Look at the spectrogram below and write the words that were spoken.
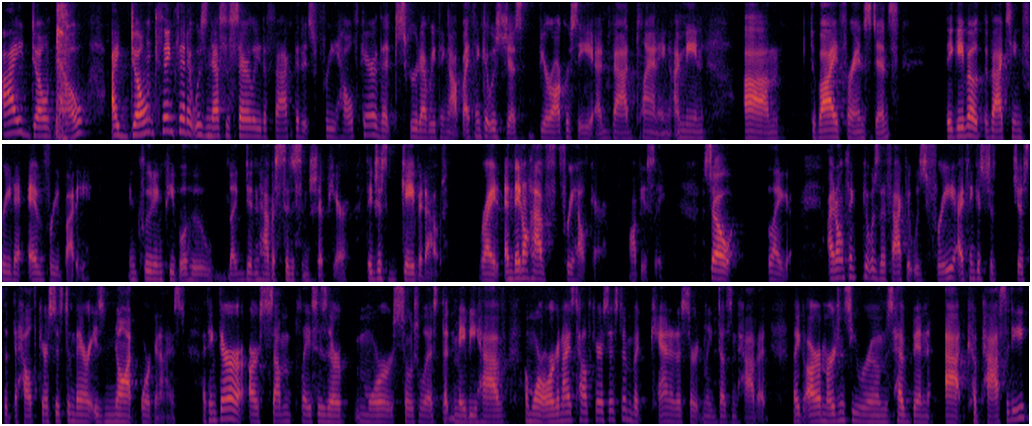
I don't know. I don't think that it was necessarily the fact that it's free healthcare that screwed everything up. I think it was just bureaucracy and bad planning. I mean, um, Dubai, for instance, they gave out the vaccine free to everybody, including people who like didn't have a citizenship here. They just gave it out, right? And they don't have free healthcare, obviously. So, like, I don't think it was the fact it was free. I think it's just just that the healthcare system there is not organized. I think there are, are some places that are more socialist that maybe have a more organized healthcare system, but Canada certainly doesn't have it. Like our emergency rooms have been at capacity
